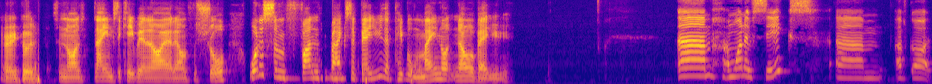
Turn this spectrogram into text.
Very good. Some nice names to keep an eye on for sure. What are some fun facts about you that people may not know about you? Um, I'm one of six. Um, I've got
